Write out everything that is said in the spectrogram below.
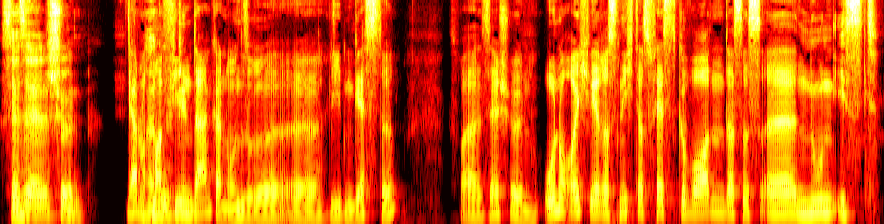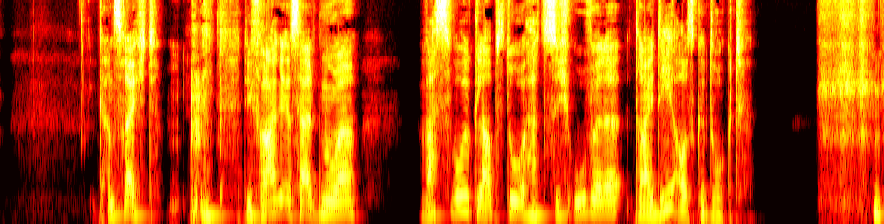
sehr, sehr schön. Ja, nochmal vielen Dank an unsere äh, lieben Gäste. Es war sehr schön. Ohne euch wäre es nicht das Fest geworden, das es äh, nun ist. Ganz recht. Die Frage ist halt nur, was wohl glaubst du, hat sich Uwe 3D ausgedruckt?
